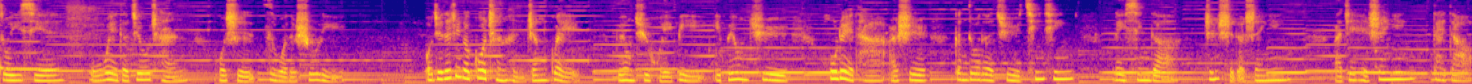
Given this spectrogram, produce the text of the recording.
做一些无谓的纠缠，或是自我的梳理。我觉得这个过程很珍贵，不用去回避，也不用去忽略它，而是更多的去倾听内心的真实的声音，把这些声音带到。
